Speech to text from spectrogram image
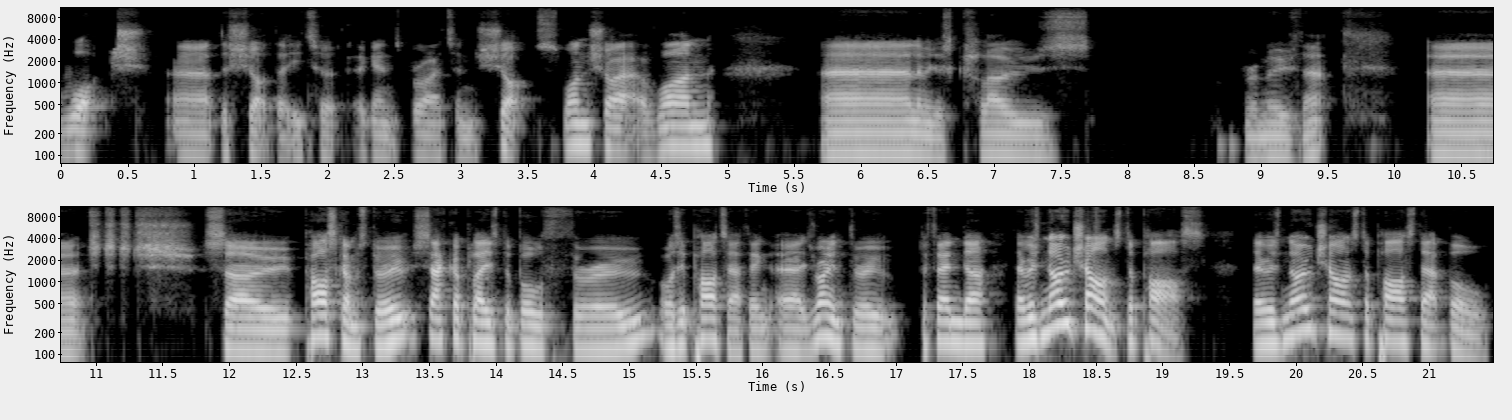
watch uh, the shot that he took against Brighton. Shots, one shot out of one. Uh, let me just close, remove that. Uh, so pass comes through. Saka plays the ball through, or is it Partey? I think uh, he's running through defender. There is no chance to pass. There is no chance to pass that ball.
